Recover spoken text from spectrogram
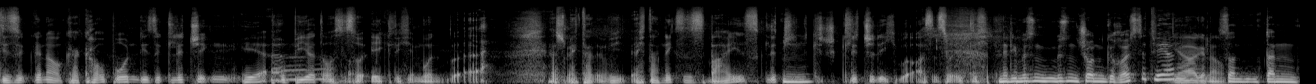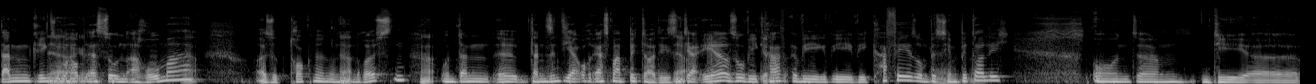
diese, genau, Kakaobohnen, diese glitschigen Ja. probiert. Oh, es ist so eklig im Mund. Das schmeckt halt irgendwie echt nach nichts. Es ist weiß, glitsch, Mhm. glitschig. Boah, es ist so eklig. Ne, die müssen, müssen schon geröstet werden. Ja, genau. So, dann, dann kriegen sie Ja, überhaupt genau. erst so ein Aroma. Ja. Also trocknen und dann rösten. Ja. Und dann, äh, dann sind die ja auch erstmal bitter. Die sind ja, Ja. Genau. eher so wie, Kaff, wie, wie, wie Kaffee, so ein bisschen bitterlich. Und ähm, die äh,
